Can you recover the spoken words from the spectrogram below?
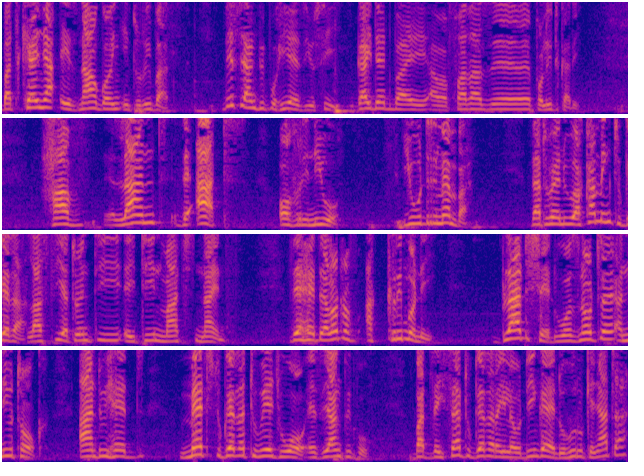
But Kenya is now going into rebirth. These young people here, as you see, guided by our fathers uh, politically, have learned the art of renewal. You would remember that when we were coming together last year, 2018, March 9th, they had a lot of acrimony. Bloodshed was not a new talk. And we had met together to wage war as young people. But they sat together, Raila Odinga and Uhuru Kenyatta,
